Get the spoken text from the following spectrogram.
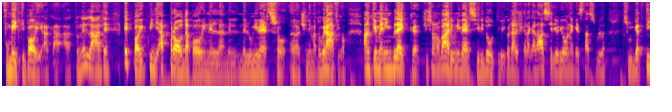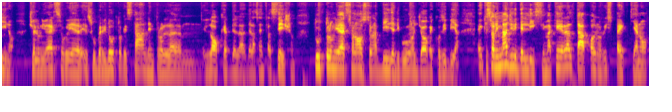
fumetti poi a, a, a tonnellate e poi quindi approda poi nel, nel, nell'universo uh, cinematografico. Anche Men in Black ci sono vari universi ridotti, vi ricordate? C'è la galassia di Orione che sta sul, sul gattino, c'è l'universo super ridotto che sta dentro il, il locker della, della Central Station, tutto l'universo nostro è una biglia di cui uno gioca e così via, e che sono immagini bellissime che in realtà poi non rispecchiano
